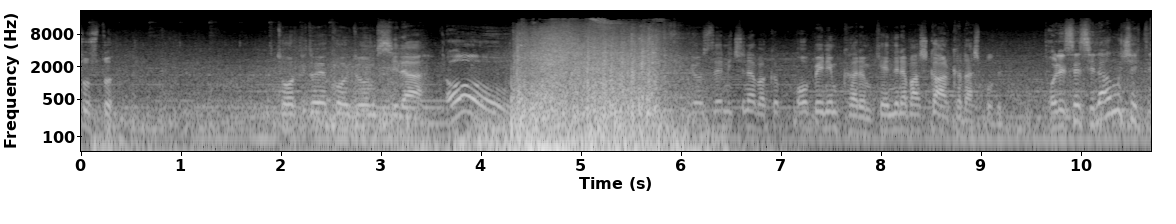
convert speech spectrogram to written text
sustu. Torpidoya koyduğum silah. Oo. Gözlerin içine bakıp o benim karım kendine başka arkadaş bul dedi. Polise silah mı çekti?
